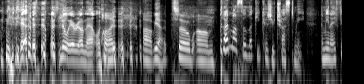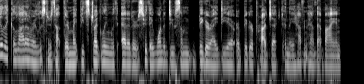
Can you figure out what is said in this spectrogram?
yeah. There's no air on that one. Pun. Uh, yeah. So, um, but I'm also lucky because you trust me. I mean, I feel like a lot of our listeners out there might be struggling with editors who they want to do some bigger idea or bigger project, and they haven't had that buy-in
